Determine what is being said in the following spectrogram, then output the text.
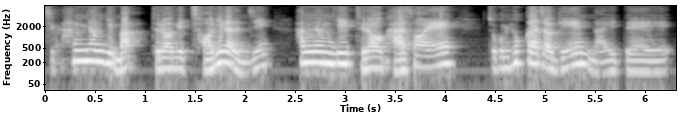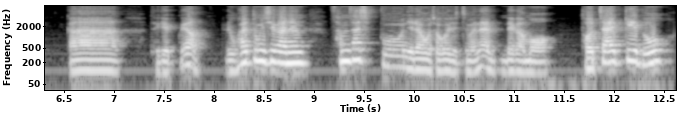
즉 학년기 막 들어가기 전이라든지 학년기 들어가서의 조금 효과적인 나이대가 되겠고요. 그리고 활동 시간은 3, 40분이라고 적어져 있지만은 내가 뭐 더 짧게도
